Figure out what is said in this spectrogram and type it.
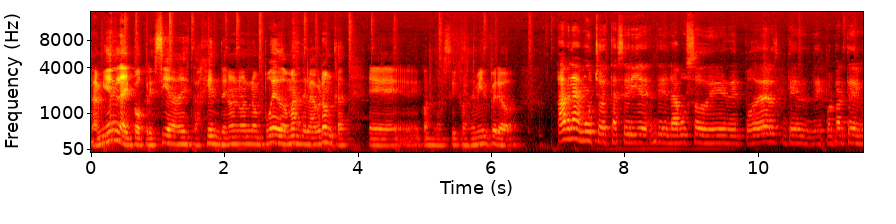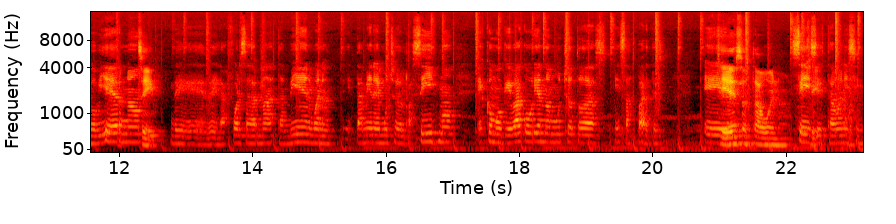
También la hipocresía de esta gente, no, no, no puedo más de la bronca eh, con los hijos de mil, pero Habla mucho esta serie del abuso de- del poder de- de- por parte del gobierno, Sí. de, de las Fuerzas Armadas también, bueno, también hay mucho del racismo, es como que va cubriendo mucho todas esas partes. Sí, Eh, eso está bueno. Sí, sí, está buenísimo.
